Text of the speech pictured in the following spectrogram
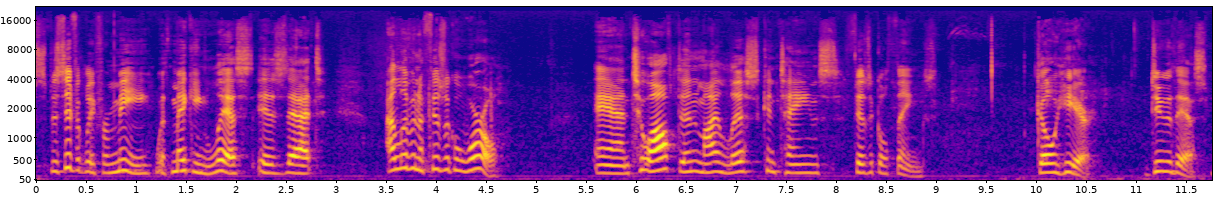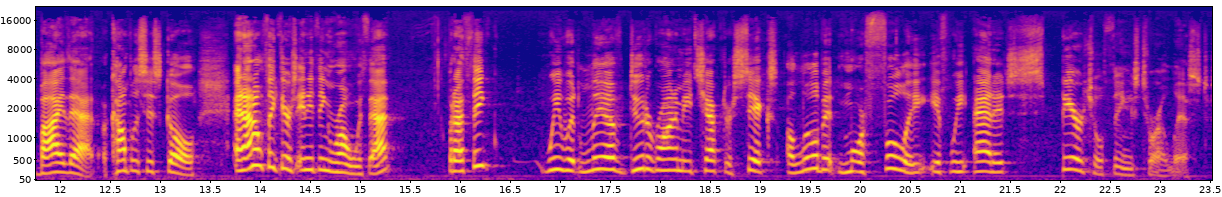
specifically for me, with making lists is that I live in a physical world. And too often my list contains physical things. Go here, do this, buy that, accomplish this goal. And I don't think there's anything wrong with that. But I think we would live Deuteronomy chapter 6 a little bit more fully if we added spiritual things to our list.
